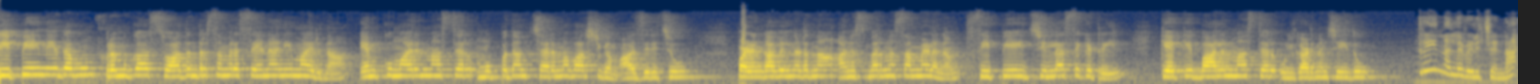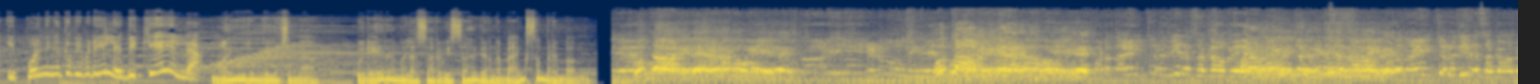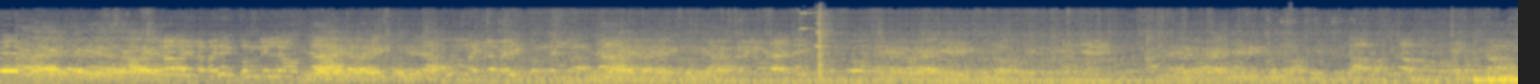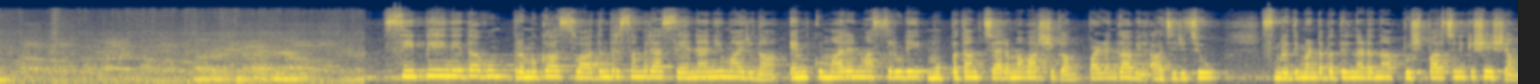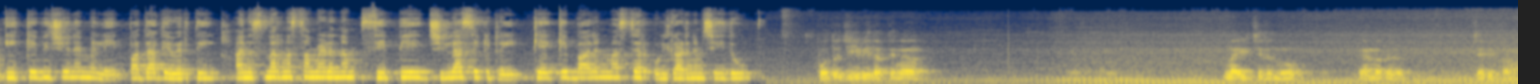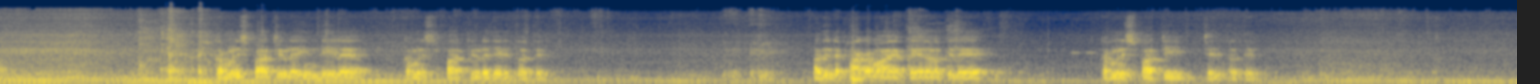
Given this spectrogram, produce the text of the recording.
C P I നേതാവും പ്രമുഖ സ്വാതന്ത്ര്യ സമര സേനാനിയുമായിരുന്ന എം കുമാരൻ മാസ്റ്റർ മുപ്പതാം ചരമവാർഷികം ആചരിച്ചു. പഴങ്കാവിൽ നടന്ന അനുസ്മരണ സമ്മേളനം സി പി ഐ ജില്ലാ secretary K K Balan master ഉദ്ഘാടനം ചെയ്തു. ഇത്രയും നല്ല വെളിച്ചെണ്ണ ഇപ്പോൾ നിങ്ങൾക്ക് വിപണിയിൽ ലഭിക്കുകയില്ല മയൂരം വെളിച്ചെണ്ണ ഒരേറെമല സർവീസ് സഹകരണ ബാങ്ക് സംരംഭം. പടനയിച്ചൊരു സി പി ഐ നേതാവും പ്രമുഖ സ്വാതന്ത്ര്യ സമര സേനാനിയുമായിരുന്ന എം കുമാരൻ മാസ്റ്ററുടെ മുപ്പതാം ചരമവാർഷികം പഴങ്കാവിൽ ആചരിച്ചു. സ്മൃതി മണ്ഡപത്തിൽ നടന്ന പുഷ്പാർച്ചനയ്ക്ക് ശേഷം E K Vijayan M L A പതാക ഉയർത്തി. അനുസ്മരണ സമ്മേളനം സി പി ഐ ജില്ലാ secretary K K Balan master ഉദ്ഘാടനം ചെയ്തു. പൊതുജീവിതത്തിന് നയിച്ചിരുന്നു എന്നത് ചരിത്രമാണ്. കമ്മ്യൂണിസ്റ്റ് പാർട്ടിയുടെ ഇന്ത്യയിലെ കമ്മ്യൂണിസ്റ്റ് പാർട്ടിയുടെ ചരിത്രത്തിൽ അതിന്റെ ഭാഗമായ കേരളത്തിലെ കമ്മ്യൂണിസ്റ്റ് പാർട്ടി ചരിത്രത്തിൽ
